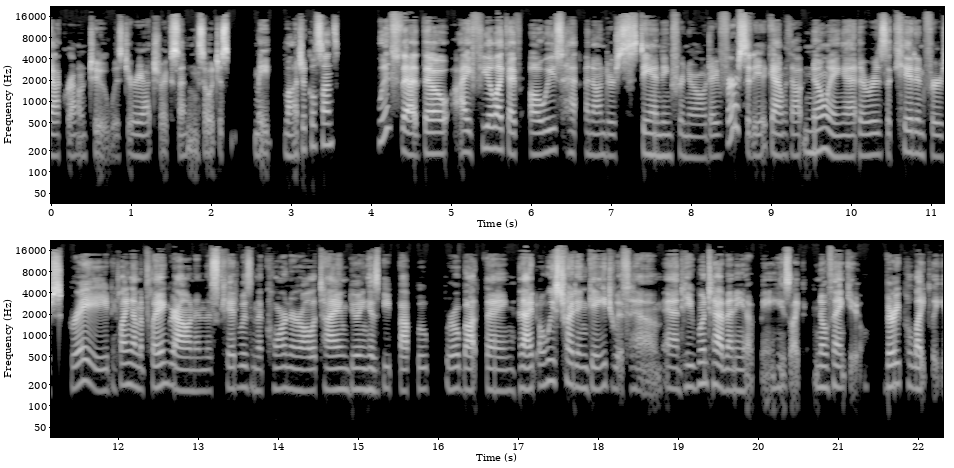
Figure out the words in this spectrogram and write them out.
background too, was geriatrics. And so it just made logical sense with that, though, I feel like I've always had an understanding for neurodiversity. Again, without knowing it, there was a kid in first grade playing on the playground, and this kid was in the corner all the time doing his beep bop boop robot thing. And I'd always try to engage with him, and he wouldn't have any of me. He's like, no, thank you, very politely.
